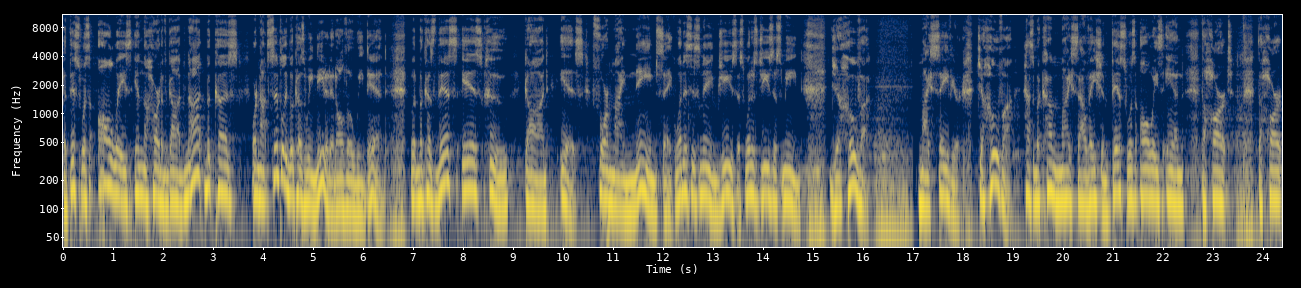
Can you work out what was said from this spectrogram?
but this was always in the heart of God, not because or not simply because we needed it, although we did, but because this is who God is for my name's sake. What is his name? Jesus. What does Jesus mean? Jehovah, my Savior. Jehovah has become my salvation. This was always in the heart, the heart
